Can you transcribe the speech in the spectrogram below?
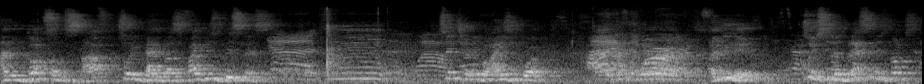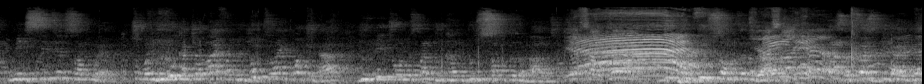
and he got some staff, so he diversified his business. Yes. Mm. Wow. Say to your neighbor, Isaac worked. Isaac word. Are you here? So you see, the blessing is not me sitting somewhere. So when you look at your life and you don't like what you have, you need to understand you can do something about it. Yes, I You can do something about Yes, it. That's the first big idea.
